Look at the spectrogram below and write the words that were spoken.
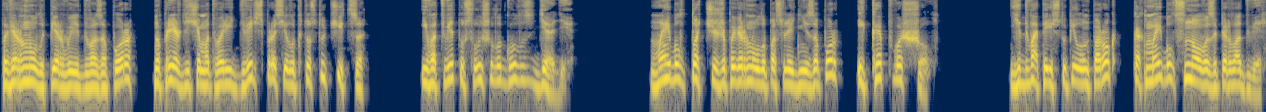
повернула первые два запора, но прежде чем отворить дверь, спросила, кто стучится. и в ответ услышала голос дяди. Мейбл тотчас же повернула последний запор, и Кэп вошел. Едва переступил он порог, как Мейбл снова заперла дверь.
